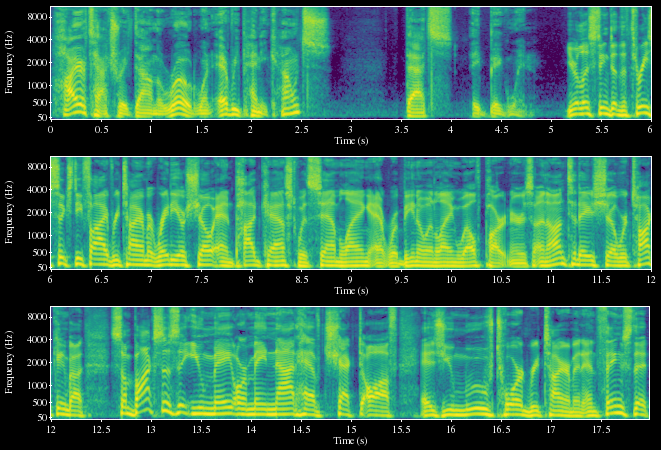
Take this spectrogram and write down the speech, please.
higher tax rate down the road when every penny counts, that's a big win. You're listening to the 365 Retirement Radio Show and podcast with Sam Liang at Rubino and Liang Wealth Partners. And on today's show, we're talking about some boxes that you may or may not have checked off as you move toward retirement and things that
